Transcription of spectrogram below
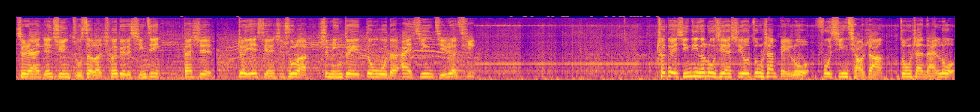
虽然人群阻塞了车队的行进。但是，这也显示出了市民对动物的爱心及热情。车队行进的路线是由中山北路、复兴桥上、中山南路、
